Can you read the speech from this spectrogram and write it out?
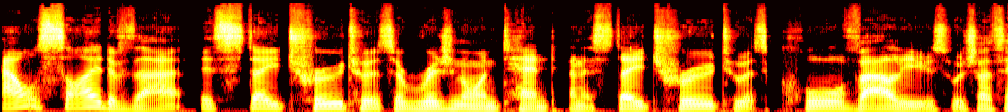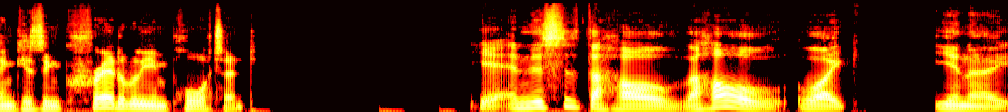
outside of that, it stayed true to its original intent and it stayed true to its core values, which I think is incredibly important. Yeah, and this is the whole the whole like, you know,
